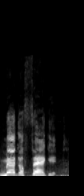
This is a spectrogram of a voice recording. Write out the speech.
Mega faggot.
